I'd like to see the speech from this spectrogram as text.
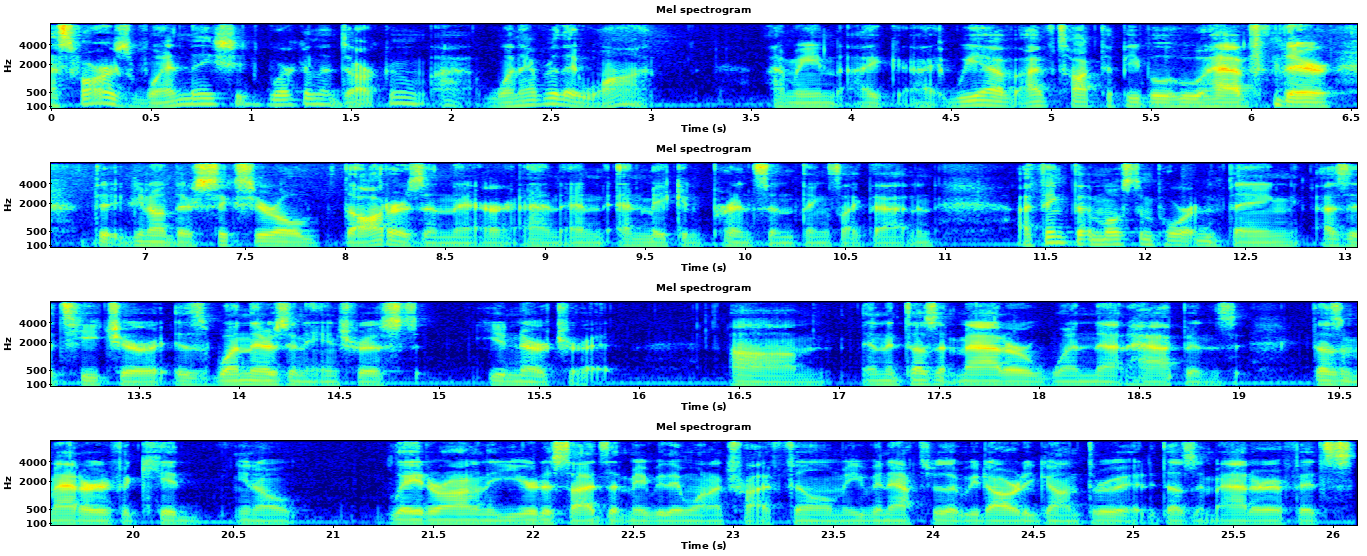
as far as when they should work in the darkroom, uh, whenever they want. I mean, I, I, we have I've talked to people who have their, their you know their six year old daughters in there and, and and making prints and things like that. And I think the most important thing as a teacher is when there's an interest, you nurture it. Um, and it doesn't matter when that happens. It doesn't matter if a kid you know later on in the year decides that maybe they want to try film even after that we'd already gone through it. It doesn't matter if it's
